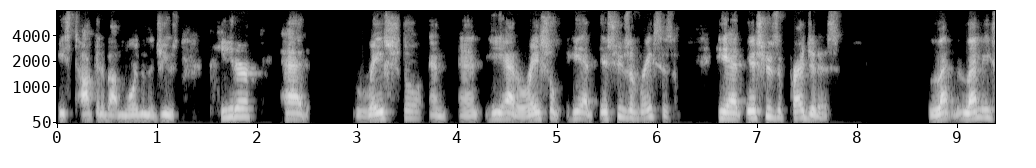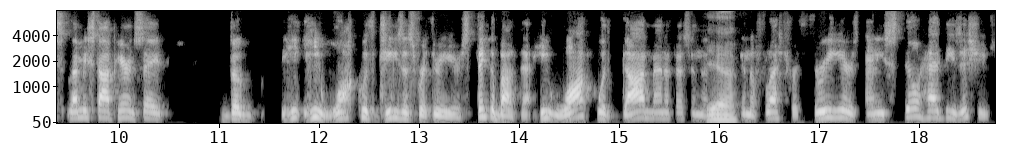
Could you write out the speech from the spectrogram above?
He's talking about more than the Jews. Peter had racial and and he had racial he had issues of racism. He had issues of prejudice. Let let me let me stop here and say the he, he walked with Jesus for three years. Think about that. He walked with God manifest in the yeah. in the flesh for three years, and he still had these issues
